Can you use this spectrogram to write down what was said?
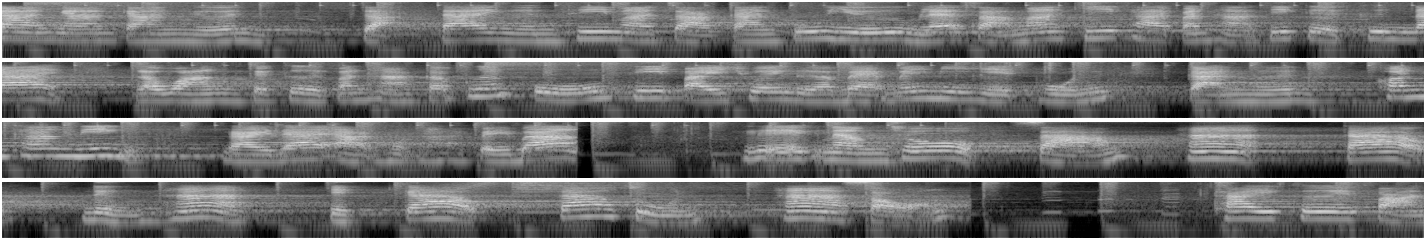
การงานการเงินจะได้เงินที่มาจากการกู้ยืม และสามารถคลี่คลายปัญหาที่เกิดขึ้นได้ ระวังจะเกิดปัญหากับเพื่อนฝูงที่ไปช่วยเหลือแบบไม่มีเหตุผล การเงินค่อนข้างนิ่ง รายได้อาจหดหายไปบ้าง เลขนำโชค 3 5 9 1 5 7 9 9 0 5 2 ใครเคยฝัน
